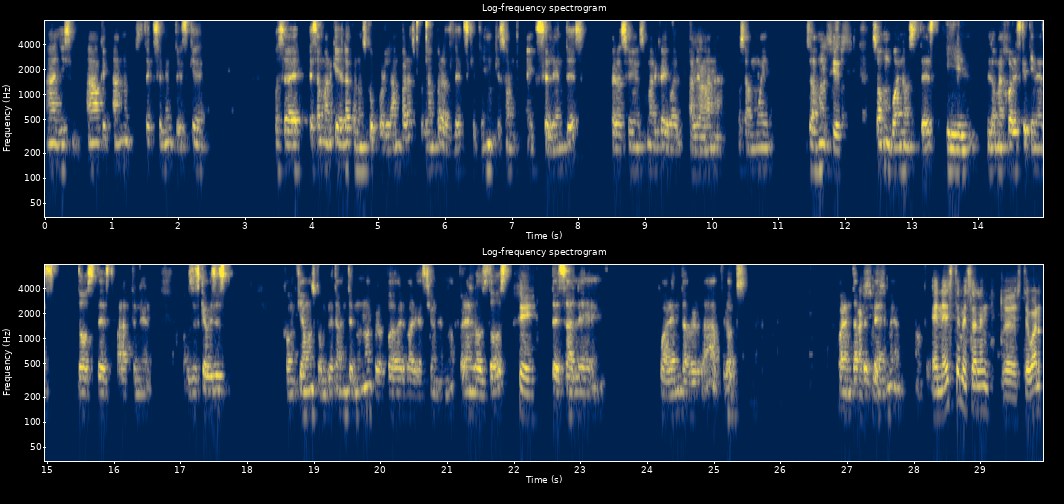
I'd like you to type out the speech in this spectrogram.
Ah, Jason. Ah, ok. Ah, no, pues está excelente. Es que, o sea, esa marca yo la conozco por lámparas, por lámparas LEDs que tienen, que son excelentes, pero sí es marca igual alemana. O sea, muy, o sea, Así es. son buenos test y lo mejor es que tienes dos test para tener. O sea, es que a veces confiamos completamente en uno, pero puede haber variaciones, ¿no? Pero en los dos Sí, te sale 40, ¿verdad? Aprox. 40 Así es. ppm. en este me salen, este, bueno,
